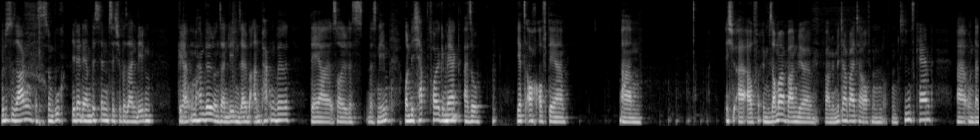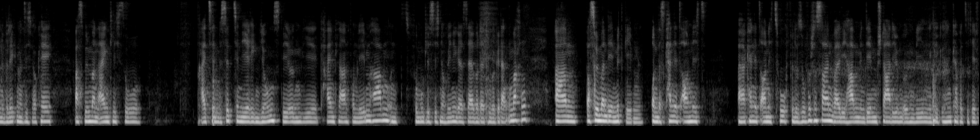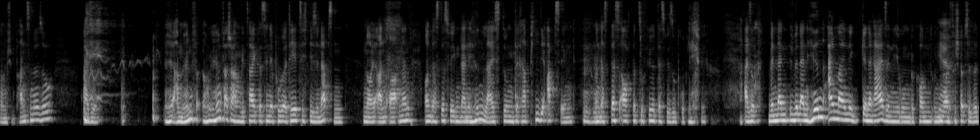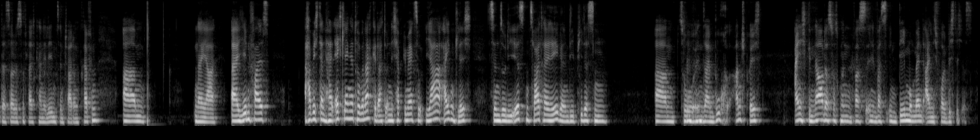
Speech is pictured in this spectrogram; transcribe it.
Würdest du sagen, das ist so ein Buch, jeder, der ein bisschen sich über sein Leben Gedanken machen will und sein Leben selber anpacken will, der soll das, das nehmen. Und ich habe voll gemerkt, also jetzt auch auf der, ähm, ich, äh, auf, im Sommer waren wir, waren wir Mitarbeiter auf einem, auf einem Teens Camp äh, und dann überlegt man sich, okay, was will man eigentlich so 13- bis 17-jährigen Jungs, die irgendwie keinen Plan vom Leben haben und vermutlich sich noch weniger selber darüber Gedanken machen, ähm, was will man denen mitgeben? Und das kann jetzt auch nichts, äh, kann jetzt auch nichts hochphilosophisches sein, weil die haben in dem Stadium irgendwie eine Gehirnkapazität von einem Schimpansen oder so. Also haben Hirnf Hirnforscher haben gezeigt, dass in der Pubertät sich die Synapsen neu anordnen und dass deswegen deine Hirnleistung rapide absinkt und dass das auch dazu führt, dass wir so Probleme also wenn dein, wenn dein Hirn einmal eine Generalsanierung bekommt und Ja. neu verstöpselt wird, das solltest du vielleicht keine Lebensentscheidung treffen. Ähm, naja, äh, jedenfalls habe ich dann halt echt länger drüber nachgedacht und ich habe gemerkt, so ja, eigentlich sind so die ersten zwei, drei Regeln, die Peterson ähm, so in seinem Buch anspricht, eigentlich genau das, was man, was in, was in dem Moment eigentlich voll wichtig ist.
